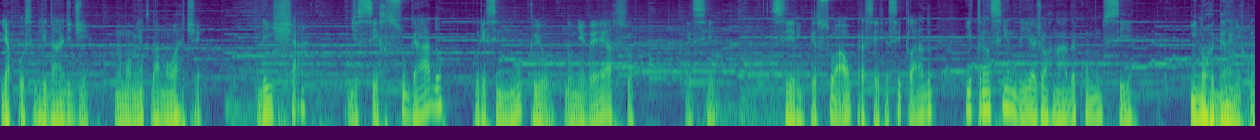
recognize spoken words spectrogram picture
e à possibilidade de, no momento da morte, deixar de ser sugado por esse núcleo do universo, esse ser impessoal para ser reciclado e transcender a jornada como um ser inorgânico,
